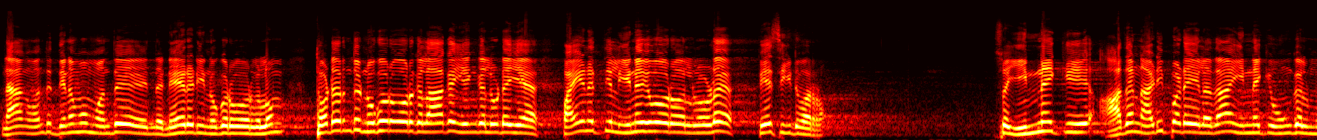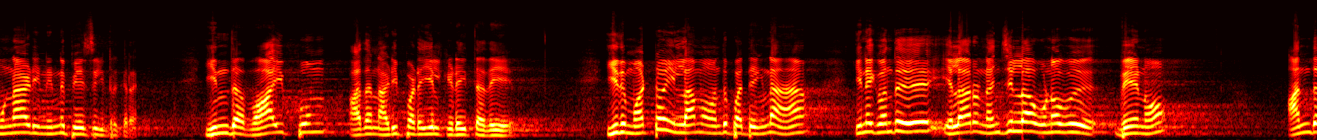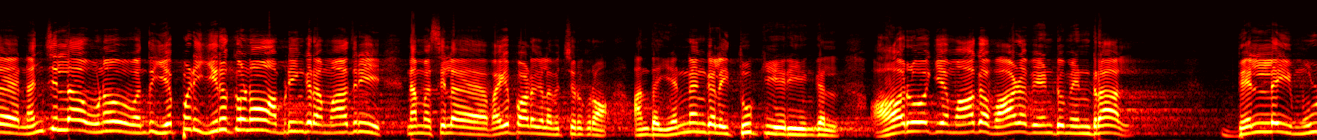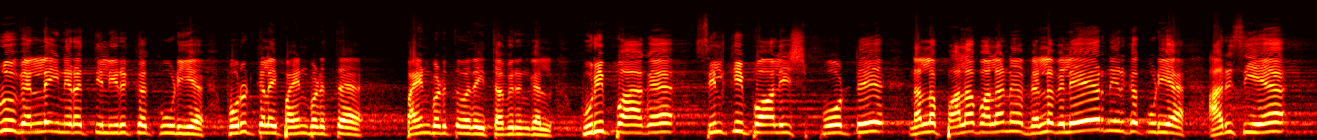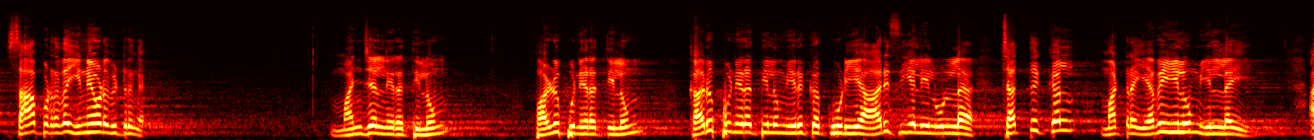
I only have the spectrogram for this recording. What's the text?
நாங்கள் வந்து தினமும் வந்து இந்த நேரடி நுகர்வோர்களும் தொடர்ந்து நுகர்வோர்களாக எங்களுடைய பயணத்தில் இணைவோர்களோடு பேசிக்கிட்டு வர்றோம். ஸோ இன்னைக்கு அதன் அடிப்படையில் தான் இன்னைக்கு உங்கள் முன்னாடி நின்று பேசிக்கிட்டு இருக்கிறேன். இந்த வாய்ப்பும் அதன் அடிப்படையில் கிடைத்ததே. இது மட்டும் இல்லாமல் வந்து பார்த்திங்கன்னா இன்றைக்கி வந்து எல்லாரும் நஞ்சில்லா உணவு வேணும். அந்த நஞ்சில்லா உணவு வந்து எப்படி இருக்கணும் அப்படிங்கிற மாதிரி நம்ம சில வகைப்பாடுகளை வச்சுருக்குறோம். அந்த எண்ணங்களை தூக்கி எறியுங்கள். ஆரோக்கியமாக வாழ வேண்டும் என்றால் வெள்ளை முழு வெள்ளை நிறத்தில் இருக்கக்கூடிய பொருட்களை பயன்படுத்த பயன்படுத்துவதை தவிருங்கள். குறிப்பாக சில்கி பாலிஷ் போட்டு நல்ல பல பலன்னு வெள்ளை வெளியேர்னு இருக்கக்கூடிய அரிசியை சாப்பிட்றத இன்னையோடு விட்டுருங்க. மஞ்சள் நிறத்திலும் பழுப்பு நிறத்திலும் கருப்பு நிறத்திலும் இருக்கக்கூடிய அரிசியலில் உள்ள சத்துக்கள் மற்ற எவையிலும் இல்லை.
